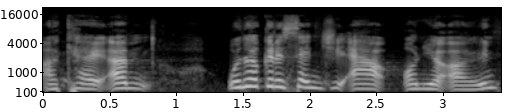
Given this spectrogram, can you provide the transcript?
Okay, um, we're not going to send you out on your own.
